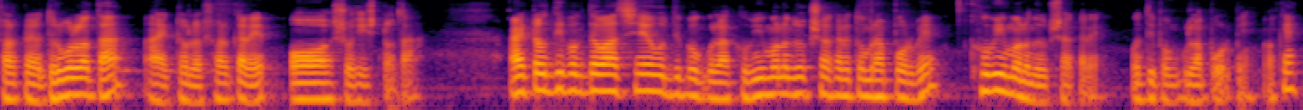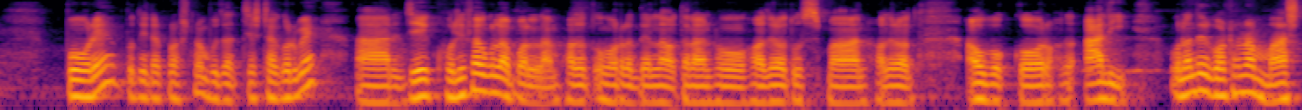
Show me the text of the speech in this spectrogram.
সরকারের দুর্বলতা আর একটা হলো সরকারের অসহিষ্ণুতা। আরেকটা উদ্দীপক দেওয়া আছে উদ্দীপকগুলা খুবই মনোযোগ সহকারে তোমরা পড়বে, খুবই মনোযোগ সহকারে উদ্দীপকগুলা পড়বে ওকে পড়ে প্রতিটা প্রশ্ন বোঝার চেষ্টা করবে। আর যে খলিফাগুলো বললাম হজরত উমর রদুল্লাহ তালাহু হজরত উসমান হজরত আউবক্কর আলী ওনাদের ঘটনা মাস্ট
